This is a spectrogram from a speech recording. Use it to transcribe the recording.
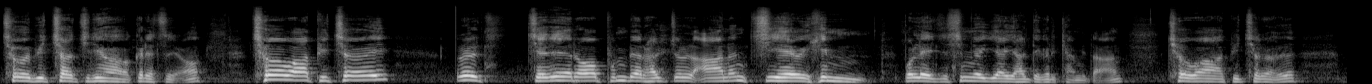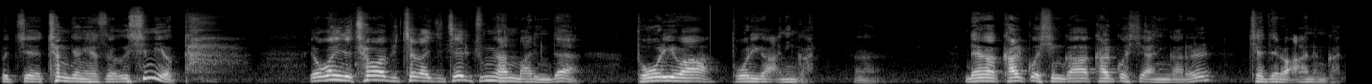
처 비처 지려 그랬어요. 처와 비처를 제대로 분별할 줄 아는 지혜의 힘. 본래 이제 심력 이야기 할 때 그렇게 합니다. 처와 비처를 부처 청정해서 의심이 없다. 요건 이제 처와 비처가 이제 제일 중요한 말인데 도리와 도리가 아닌 것. 어. 내가 갈 것인가 갈 것이 아닌가를 제대로 아는 것.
